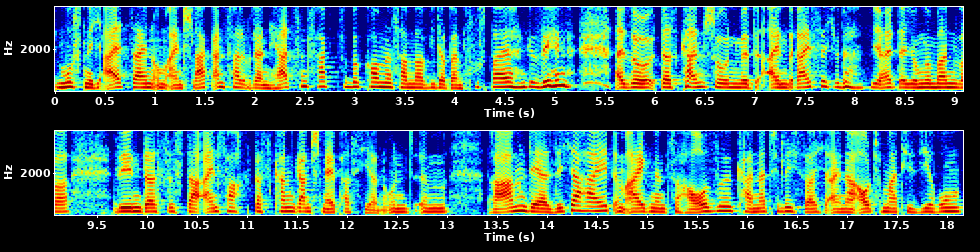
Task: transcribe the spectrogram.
muss nicht alt sein, um einen Schlaganfall oder einen Herzinfarkt zu bekommen. Das haben wir wieder beim Fußball gesehen. Also das kann schon mit 31 oder wie alt der junge Mann war, sehen, dass es da einfach, das kann ganz schnell passieren. Und im Rahmen der Sicherheit im eigenen Zuhause kann natürlich solch eine Automatisierung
